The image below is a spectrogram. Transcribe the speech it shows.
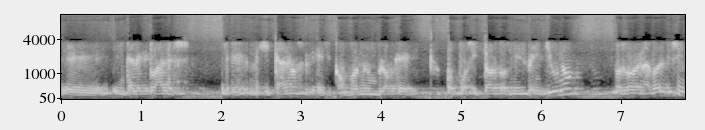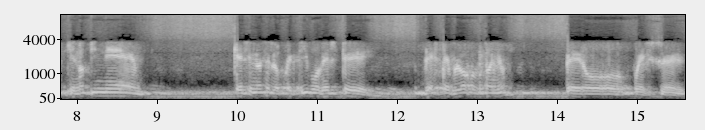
eh, intelectuales mexicanos eh, conforme un bloque opositor 2021. Los gobernadores dicen que no tiene que ese no es el objetivo de este de este bloque, pero pues eh,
